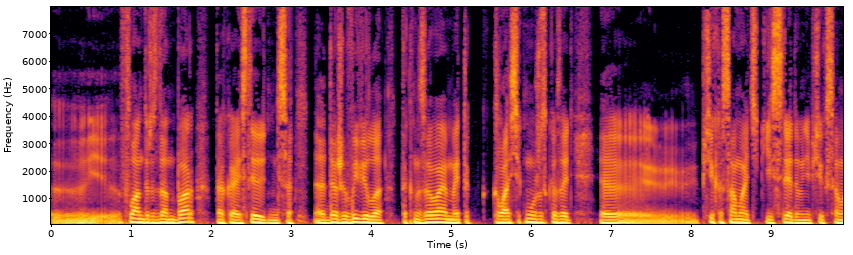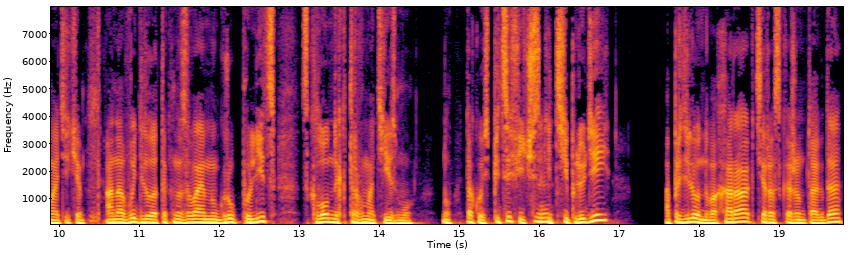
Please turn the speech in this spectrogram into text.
э, Фландерс Данбар, такая исследовательница, э, даже вывела так называемый, это классик, можно сказать, э, психосоматики, исследования психосоматики, она выделила так называемую группу лиц, склонных к травматизму. Ну, такой специфический mm. тип людей, определенного характера, скажем так, да,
